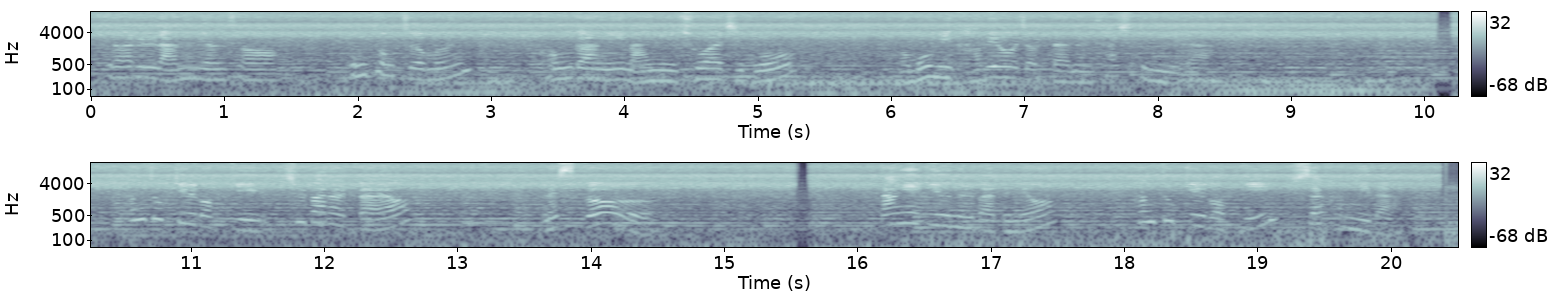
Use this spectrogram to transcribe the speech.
대화를 나누면서 공통점은 건강이 많이 좋아지고 어, 몸이 가벼워졌다는 사실입니다. 황토길 걷기 출발할까요? 렛츠고! 땅의 기운을 받으며 황토길 걷기 시작합니다.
